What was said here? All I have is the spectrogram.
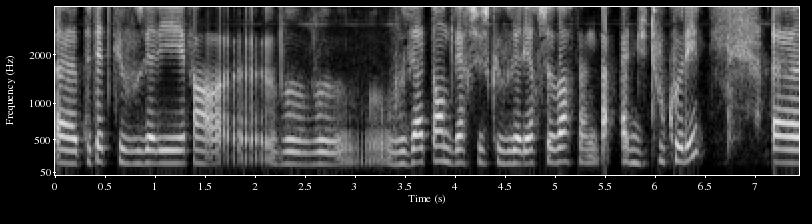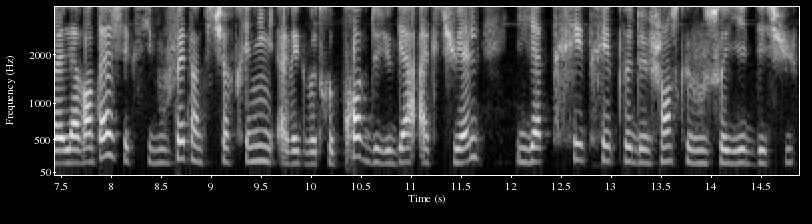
euh, peut-être que vous allez, enfin, euh, vos, attentes versus ce que vous allez recevoir, ça ne va pas du tout coller. L'avantage, c'est que si vous faites un teacher training avec votre prof de yoga actuel, il y a très très peu de chances que vous soyez déçu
